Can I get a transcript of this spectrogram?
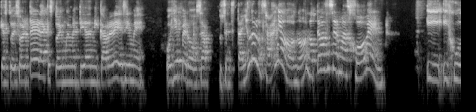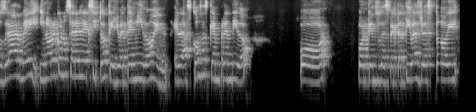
que estoy soltera, que estoy muy metida en mi carrera y decirme, oye, pero, o sea, pues se te están yendo los años, ¿no? No te vas a hacer más joven. y, juzgarme y, no reconocer el éxito que yo he tenido en, en, las cosas que he emprendido por, porque en sus expectativas yo estoy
